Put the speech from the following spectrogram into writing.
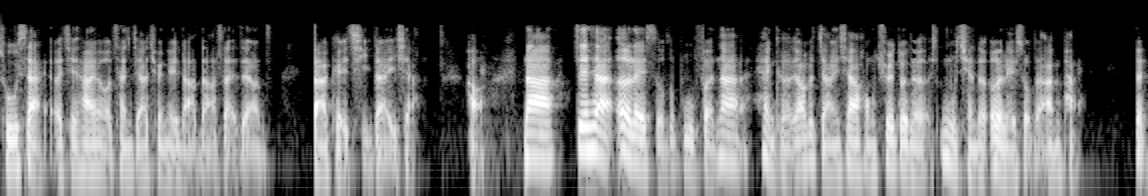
初赛，而且他有参加全垒打大赛这样子，大家可以期待一下。好，那接下来二垒手的部分，那 Hank 要不讲一下红雀队的目前的二垒手的安排？对，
